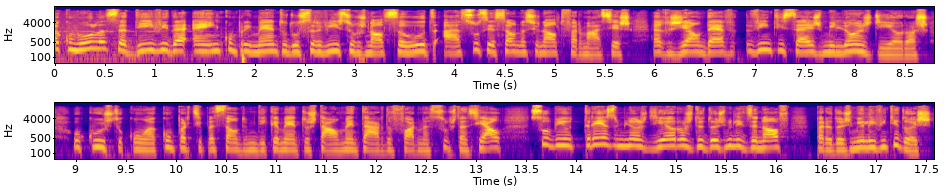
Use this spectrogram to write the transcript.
Acumula-se a dívida em incumprimento do Serviço Regional de Saúde à Associação Nacional de Farmácias. A região deve 26 milhões de euros. O custo com a comparticipação de medicamentos está a aumentar de forma substancial. Subiu 13 milhões de euros de 2019 para 2022.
